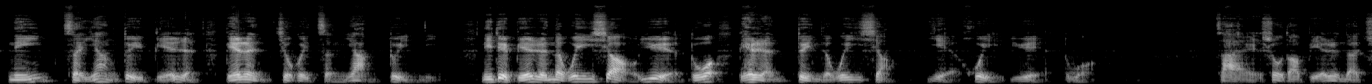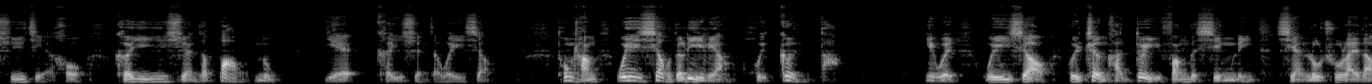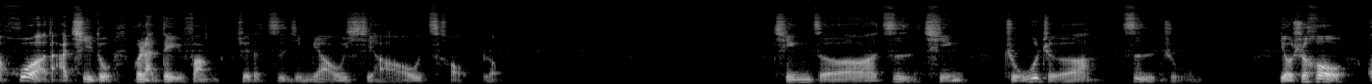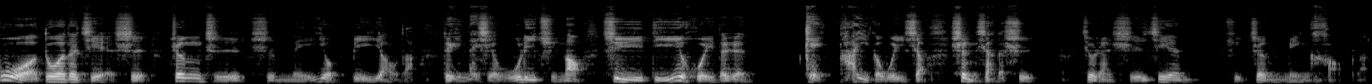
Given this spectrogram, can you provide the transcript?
你怎样对别人，别人就会怎样对你。你对别人的微笑越多，别人对你的微笑也会越多。在受到别人的曲解后，可以选择暴怒，也可以选择微笑。通常，微笑的力量会更大。因为微笑会震撼对方的心灵，显露出来的豁达气度会让对方觉得自己渺小丑陋。轻则自轻，主者自主。有时候过多的解释、争执是没有必要的。对于那些无理取闹、蓄意诋毁的人，给他一个微笑，剩下的事。就让时间去证明好了。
